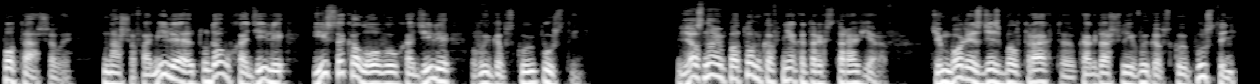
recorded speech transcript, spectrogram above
Поташевы. Наша фамилия туда уходили, и Соколовы уходили в Иговскую пустынь. Я знаю потомков некоторых староверов. Тем более здесь был тракт, когда шли в Иговскую пустынь,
